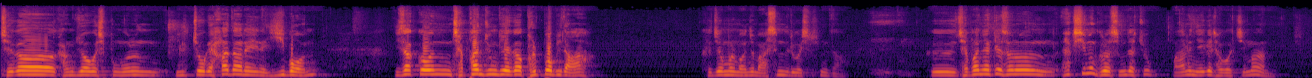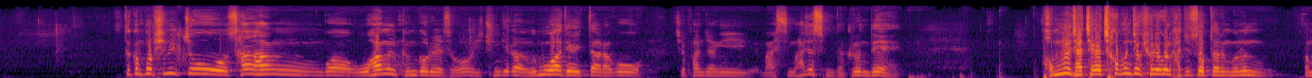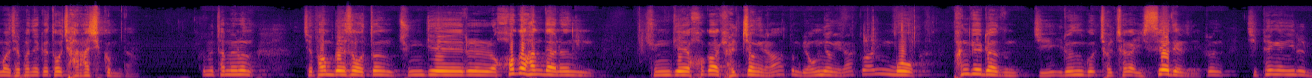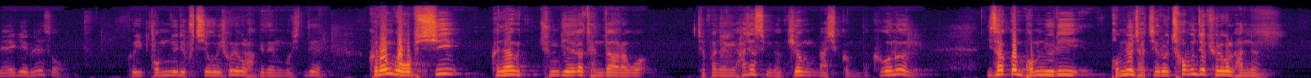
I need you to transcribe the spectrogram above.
제가 강조하고 싶은 거는 일종의 하단에 있는 2번 이 사건 재판 중계가 불법이다. 그 점을 먼저 말씀드리고 싶습니다. 그 재판장께서는 핵심은 그렇습니다. 쭉 많은 얘기 적었지만 특검법 11조 4항과 5항을 근거로 해서 이 중계가 의무화되어 있다라고 재판장이 말씀하셨습니다. 그런데 법률 자체가 처분적 효력을 가질 수 없다는 것은 아마 재판장께서 더 잘 아실 겁니다. 그렇다면은 재판부에서 어떤 중계를 허가한다는 중계 허가 결정이나 또 명령이나 또 아니면 뭐 판결이라든지 이런 거 절차가 있어야 되는 그런 집행행위를 매개로 해서 그이 법률이 구체적으로 효력을 갖게 되는 것인데 그런 거 없이 그냥 중계가 된다라고 재판장이 하셨습니다. 기억나실 겁니다. 그거는 이 사건 법률이 법률 자체로 처분적 효력을 갖는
